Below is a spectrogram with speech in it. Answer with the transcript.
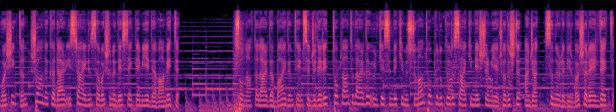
Washington şu ana kadar İsrail'in savaşını desteklemeye devam etti. Son haftalarda Biden temsilcileri toplantılarda ülkesindeki Müslüman toplulukları sakinleştirmeye çalıştı ancak sınırlı bir başarı elde etti.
